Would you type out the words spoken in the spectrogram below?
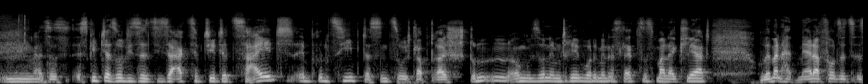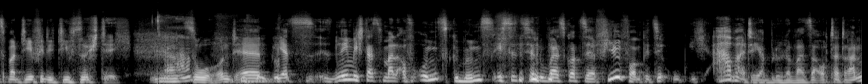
Ja. Also es, es gibt ja so diese, diese akzeptierte Zeit im Prinzip, das sind so, ich glaube, drei Stunden irgendwie so in dem Dreh, wurde mir das letztes Mal erklärt. Und wenn man halt mehr davor sitzt, ist man definitiv süchtig. Ja. So, und äh, jetzt nehme ich das mal auf uns gemünzt. Ich sitze ja, du weißt Gott, sehr viel vorm PC. Uh, Ich arbeite ja blöderweise auch daran.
